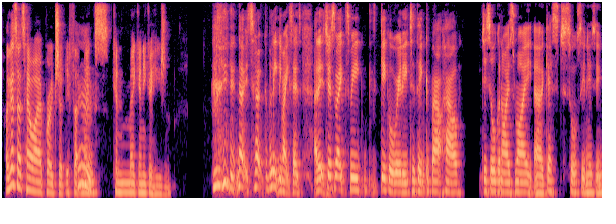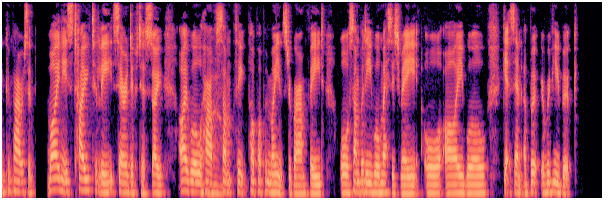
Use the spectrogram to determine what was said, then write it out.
I guess that's how I approach it. If that mm. makes can make any cohesion. no, it completely makes sense, and it just makes me giggle really to think about how disorganized my uh, guest sourcing is in comparison. Mine is totally serendipitous. So I will have wow. something pop up in my Instagram feed, or somebody will message me, or I will get sent a book, a review book,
